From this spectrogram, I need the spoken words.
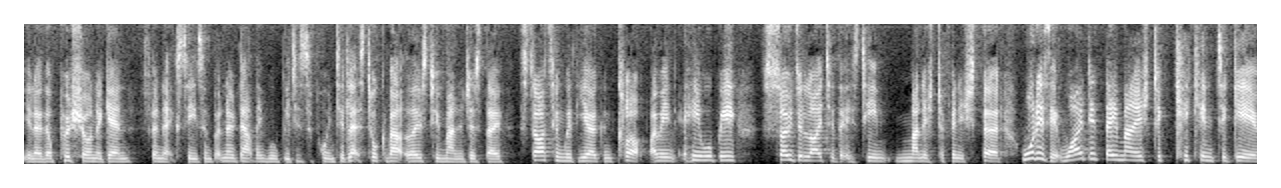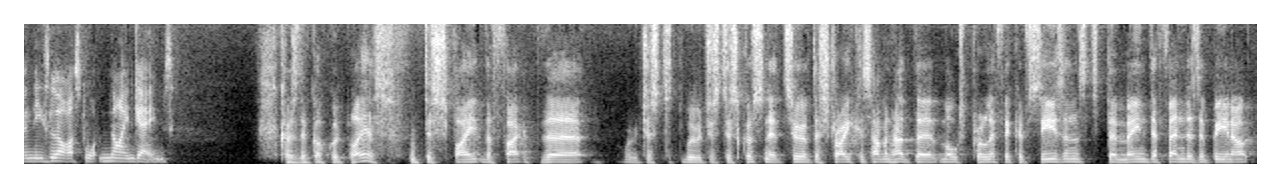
you know, they'll push on again for next season, but no doubt they will be disappointed. Let's talk about those two managers, though, starting with Jurgen Klopp. I mean, he will be so delighted that his team managed to finish third. What is it? Why did they manage to kick into gear in these last, what, nine games? Because they've got good players, despite the fact that we were just we were just discussing it. Two of the strikers haven't had the most prolific of seasons. Their main defenders have been out.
